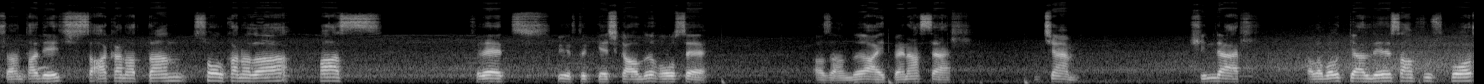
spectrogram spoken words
Dušan Tadic sağ kanattan sol kanada pas. Fred bir tık geç kaldı. Jose kazandı. Ait Benasser. İçem. Şinder. Kalabalık geldi. Samsun Spor.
